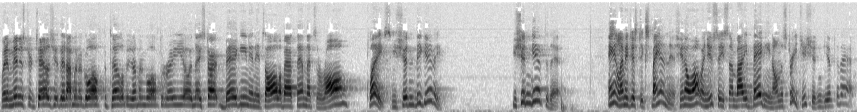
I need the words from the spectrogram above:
When a minister tells you that I'm going to go off the television, I'm going to go off the radio, and they start begging and it's all about them, that's the wrong place. You shouldn't be giving. You shouldn't give to that. And let me just expand this. You know what? When you see somebody begging on the street, you shouldn't give to that.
